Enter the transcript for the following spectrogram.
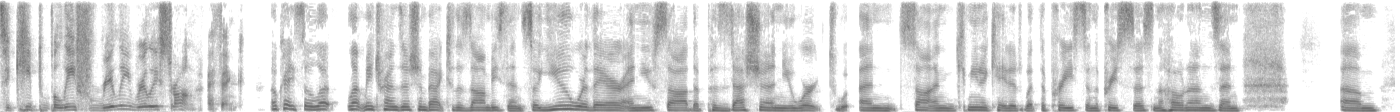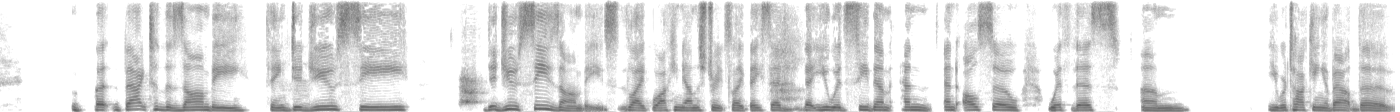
to keep belief really really strong, I think. Okay, so let let me transition back to the zombies then. So you were there and you saw the possession. You worked and saw and communicated with the priests and the priestess and the hodans and um, but back to the zombie thing did mm-hmm. you see did you see zombies like walking down the streets like they said that you would see them? And and also with this um you were talking about the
